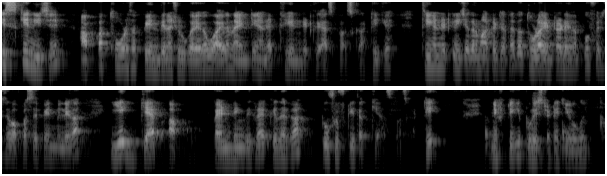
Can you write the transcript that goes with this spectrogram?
इसके नीचे आपका थोड़ा सा पेन देना शुरू करेगा, वो आएगा 1900 300 के आसपास का, ठीक है? 300 के नीचे अगर मार्केट जाता है तो थोड़ा इंटरडे में आपको फिर से वापस से पेन मिलेगा। ये गैप आपको पेंडिंग दिख रहा है किधर का? 250 तक के आसपास का, ठीक? निफ्टी की पूरी स्ट्रेटेजी हो गई।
